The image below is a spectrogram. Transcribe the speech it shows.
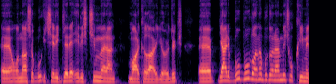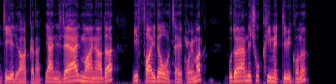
e, ondan sonra bu içeriklere erişim veren markalar gördük. E, yani bu bu bana bu dönemde çok kıymetli geliyor hakikaten. Yani reel manada bir fayda ortaya koymak bu dönemde çok kıymetli bir konu.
